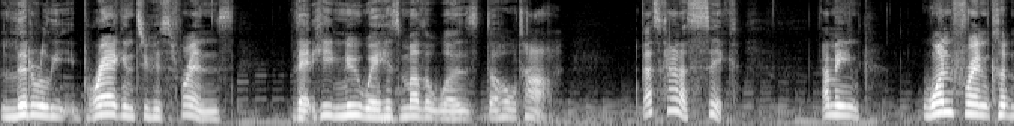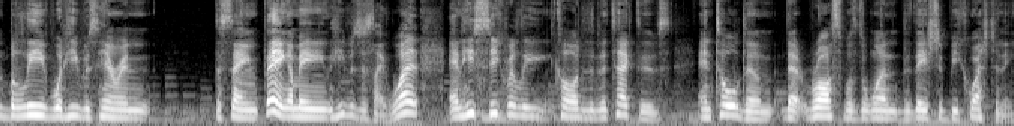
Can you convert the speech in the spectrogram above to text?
literally bragging to his friends that he knew where his mother was the whole time. That's kind of sick. I mean, one friend couldn't believe what he was hearing the same thing. I mean, he was just like, "What?" And he secretly called the detectives and told them that Ross was the one that they should be questioning.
